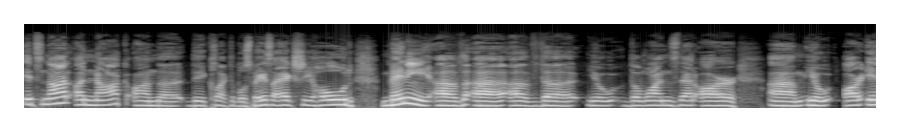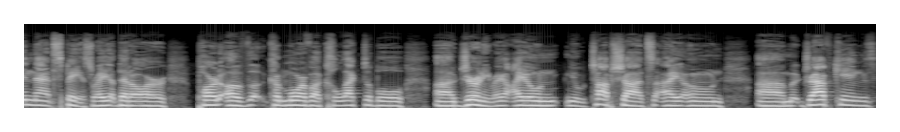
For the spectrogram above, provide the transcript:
it's not a knock on the the collectible space. I actually hold many of uh, of the you know the ones that are um, you know are in that space, right? That are part of kind more of a collectible uh, journey, right? I own you know Top Shots, I own um, DraftKings.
